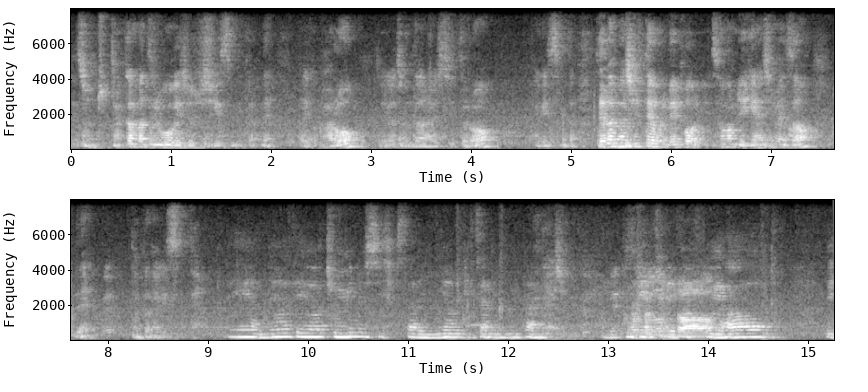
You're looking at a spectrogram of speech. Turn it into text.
네, 손 잠깐만 들고 계셔 주시겠습니까? 네, 마이크 바로 저희가 전달할 수 있도록 하겠습니다. 대답하실 때 우리 멤버 성함 얘기하시면서 네, 답변하겠습니다. 네, 안녕하세요. 조이뉴스 14 이명 기자입니다. 안녕하십니까? 네, 반갑습니다. 봤고요. 네,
